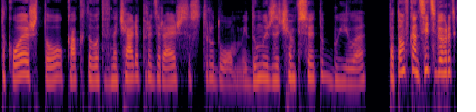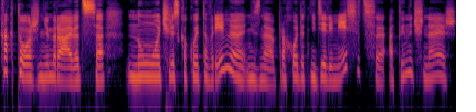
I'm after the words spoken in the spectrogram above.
такое, что как-то вот вначале продираешься с трудом и думаешь, зачем все это было. Потом в конце тебе вроде как тоже не нравится, но через какое-то время, не знаю, проходят недели, месяцы, а ты начинаешь...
